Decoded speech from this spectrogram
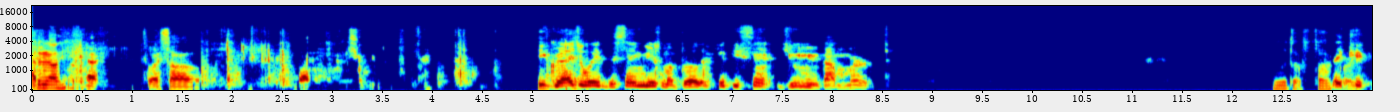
I don't know. He got, so I saw. He graduated the same year as my brother. 50 Cent Jr. got murked. Who the fuck? They kicked-?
